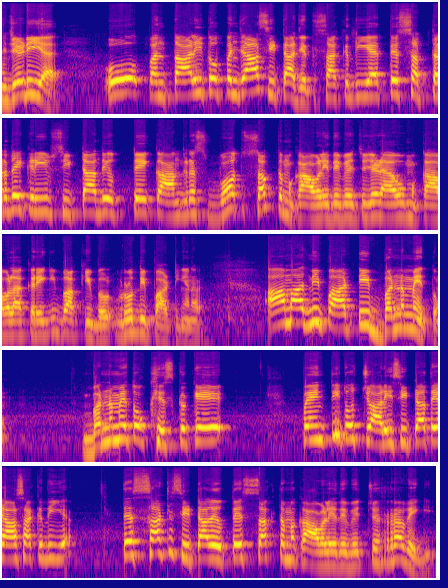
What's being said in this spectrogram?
ਜਿਹੜੀ ਹੈ, ਉਹ 45 ਤੋਂ 50 ਸੀਟਾਂ ਜਿੱਤ ਸਕਦੀ ਹੈ ਤੇ 70 ਦੇ ਕਰੀਬ ਸੀਟਾਂ ਦੇ ਉੱਤੇ ਕਾਂਗਰਸ ਬਹੁਤ ਸਖਤ ਮੁਕਾਬਲੇ ਦੇ ਵਿੱਚ ਜਿਹੜਾ ਉਹ ਮੁਕਾਬਲਾ ਕਰੇਗੀ ਬਾਕੀ ਵਿਰੋਧੀ ਪਾਰਟੀਆਂ ਨਾਲ। ਆਮ ਆਦਮੀ ਪਾਰਟੀ 92 ਤੋਂ 92 ਤੋਂ ਖਿਸਕ ਕੇ 35 ਤੋਂ 40 ਸੀਟਾਂ ਤੇ ਆ ਸਕਦੀ ਹੈ ਤੇ 60 ਸੀਟਾਂ ਦੇ ਉੱਤੇ ਸਖਤ ਮੁਕਾਬਲੇ ਦੇ ਵਿੱਚ ਰਹੇਗੀ।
